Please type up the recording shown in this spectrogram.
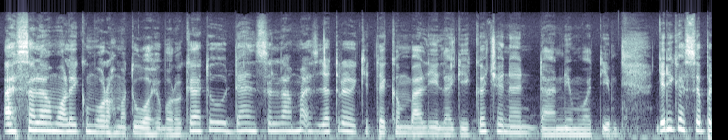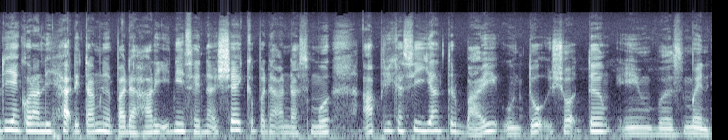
Assalamualaikum warahmatullahi wabarakatuh dan selamat sejahtera kita kembali lagi ke channel Danimwa Team. Jadi guys seperti yang korang lihat di thumbnail pada hari ini saya nak share kepada anda semua aplikasi yang terbaik untuk short term investment.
